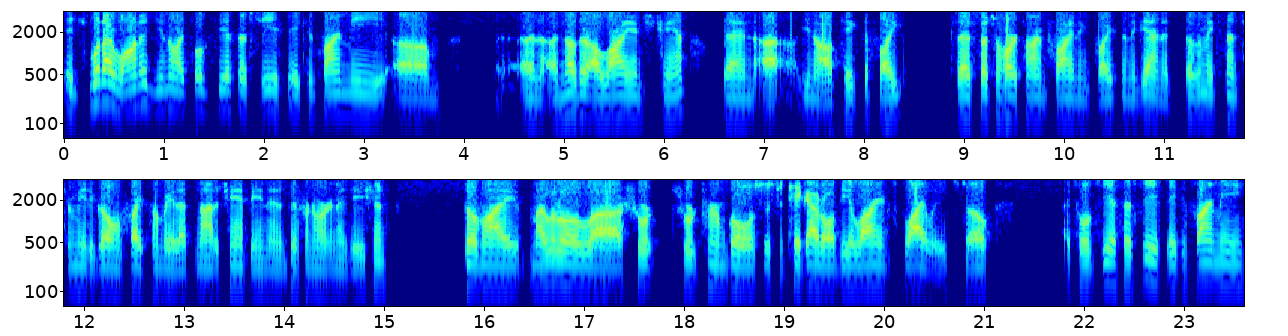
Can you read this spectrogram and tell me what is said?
it's what I wanted. You know, I told CFFC if they can find me um, an, another alliance champ, then uh, you know I'll take the fight because I have such a hard time finding fights. And again, it doesn't make sense for me to go and fight somebody that's not a champion in a different organization. So my my little uh, short short term goal is just to take out all the alliance flyweights. So I told CFFC if they can find me,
